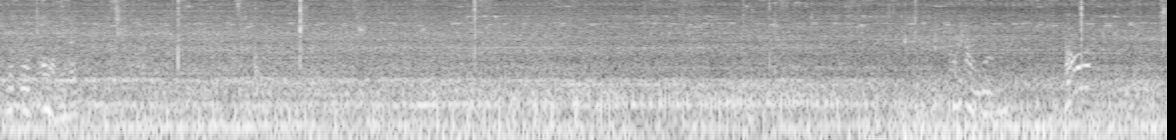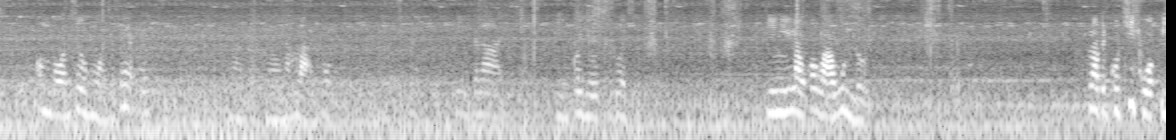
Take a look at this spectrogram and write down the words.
เลิกอ่อนเลยเขาเอาเบอร์อมบอลเสือหัวจะแทบเลยน้ำลายพวกตีก็ได้ปีก็เยอะด้วยทีนี้เราก็ว้าวุ่นเลย เราเป็นคนขี้กลัวปี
